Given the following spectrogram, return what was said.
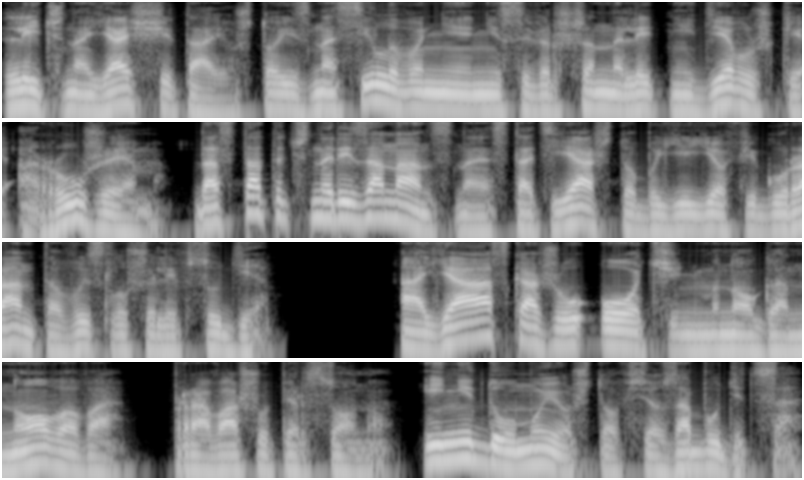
Лично я считаю, что изнасилование несовершеннолетней девушки оружием – достаточно резонансная статья, чтобы ее фигуранта выслушали в суде. А я скажу очень много нового про вашу персону. И не думаю, что все забудется.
